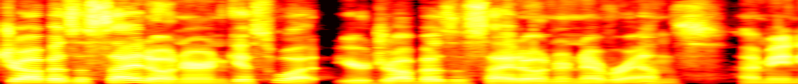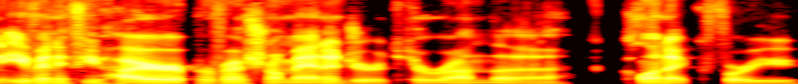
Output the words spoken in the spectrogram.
job as a site owner. And guess what? Your job as a site owner never ends. I mean, even if you hire a professional manager to run the clinic for you,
